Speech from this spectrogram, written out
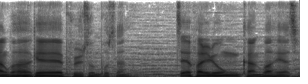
강화하게 불 좀 보자. 재활용 강화해야지.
